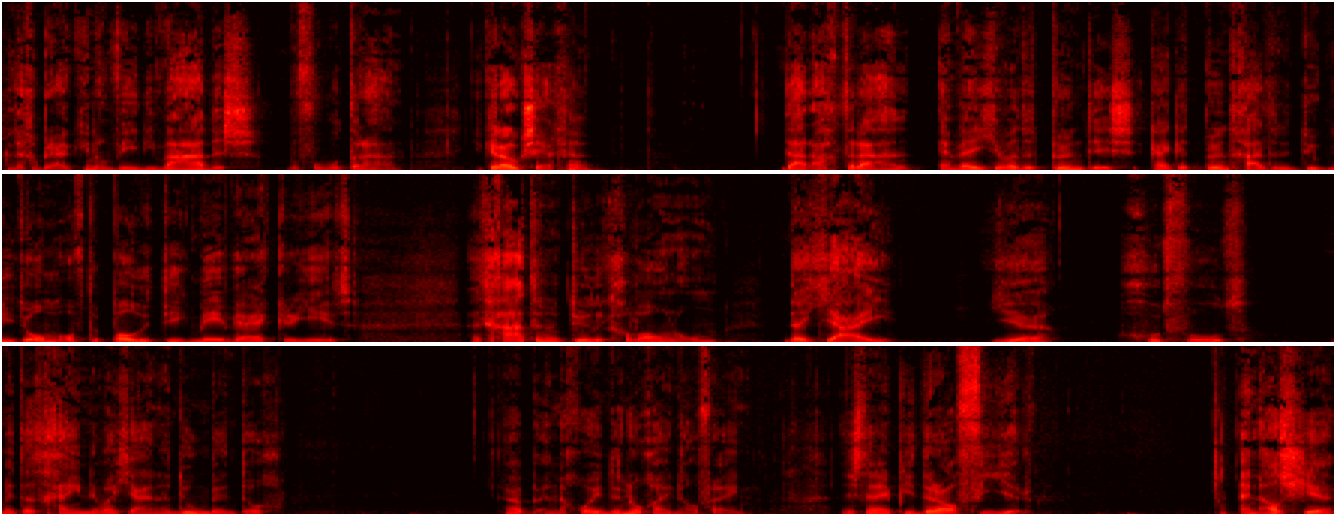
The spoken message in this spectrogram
En dan gebruik je nog weer die waardes bijvoorbeeld eraan. Je kan ook zeggen, daar achteraan, en weet je wat het punt is? Kijk, het punt gaat er natuurlijk niet om of de politiek meer werk creëert. Het gaat er natuurlijk gewoon om dat jij je goed voelt met datgene wat jij aan het doen bent, toch? Hup, en dan gooi je er nog één overheen. Dus dan heb je er al vier. En als je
